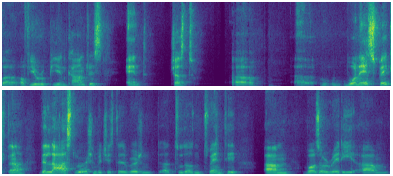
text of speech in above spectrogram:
uh, of European countries. And just uh, uh, one aspect, uh, the last version, which is the version uh, 2020, um, was already um,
